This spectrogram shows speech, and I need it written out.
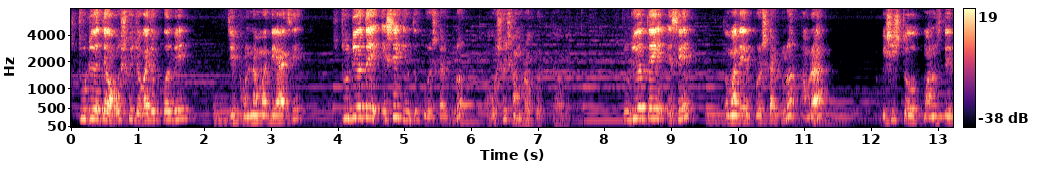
স্টুডিওতে অবশ্যই যোগাযোগ করবে, যে ফোন নাম্বার দেওয়া আছে, স্টুডিওতে এসে কিন্তু পুরস্কারগুলো অবশ্যই সংগ্রহ করতে হবে। স্টুডিওতে এসে তোমাদের পুরস্কারগুলো আমরা বিশিষ্ট মানুষদের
